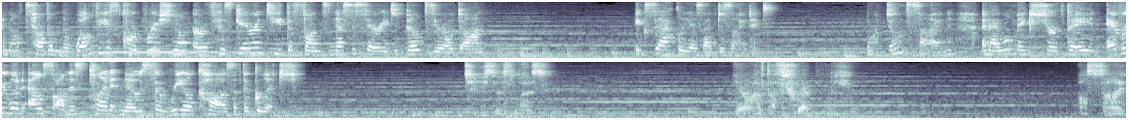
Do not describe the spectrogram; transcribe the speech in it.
and I'll tell them the wealthiest corporation on Earth has guaranteed the funds necessary to build Zero Dawn. Exactly as I've designed it. Don't sign, and I will make sure they and everyone else on this planet knows the real cause of the glitch. Jesus, Liz. You don't have to threaten me. I'll sign.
